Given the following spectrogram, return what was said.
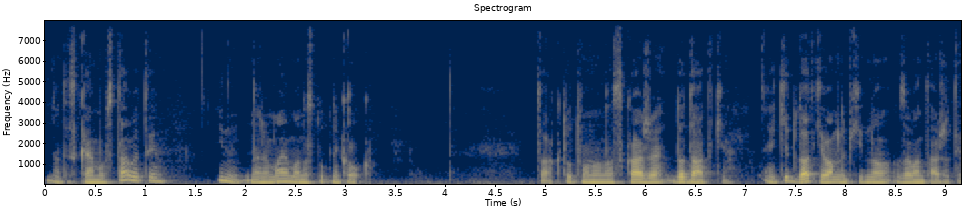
натискаємо Вставити і нажимаємо наступний крок. Так, тут воно у нас каже додатки. Які додатки вам необхідно завантажити?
